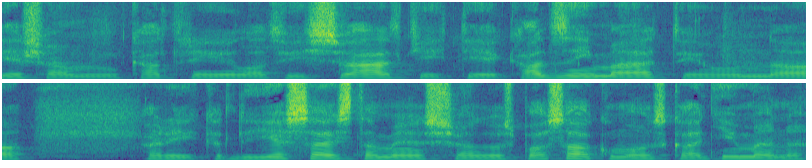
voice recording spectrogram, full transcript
tiešām katri Latvijas svētki tiek atzīmēti un arī, kad iesaistamies šādos pasākumos kā ģimene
